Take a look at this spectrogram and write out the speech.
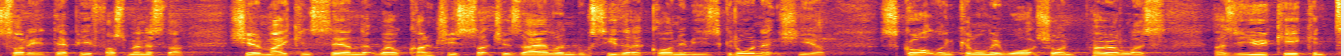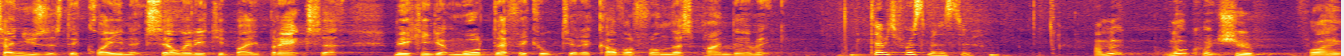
sorry, Deputy First Minister share my concern that while countries such as Ireland will see their economies grow next year, Scotland can only watch on powerless as the UK continues its decline accelerated by Brexit, making it more difficult to recover from this pandemic? Deputy First Minister. I'm not, not quite sure why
